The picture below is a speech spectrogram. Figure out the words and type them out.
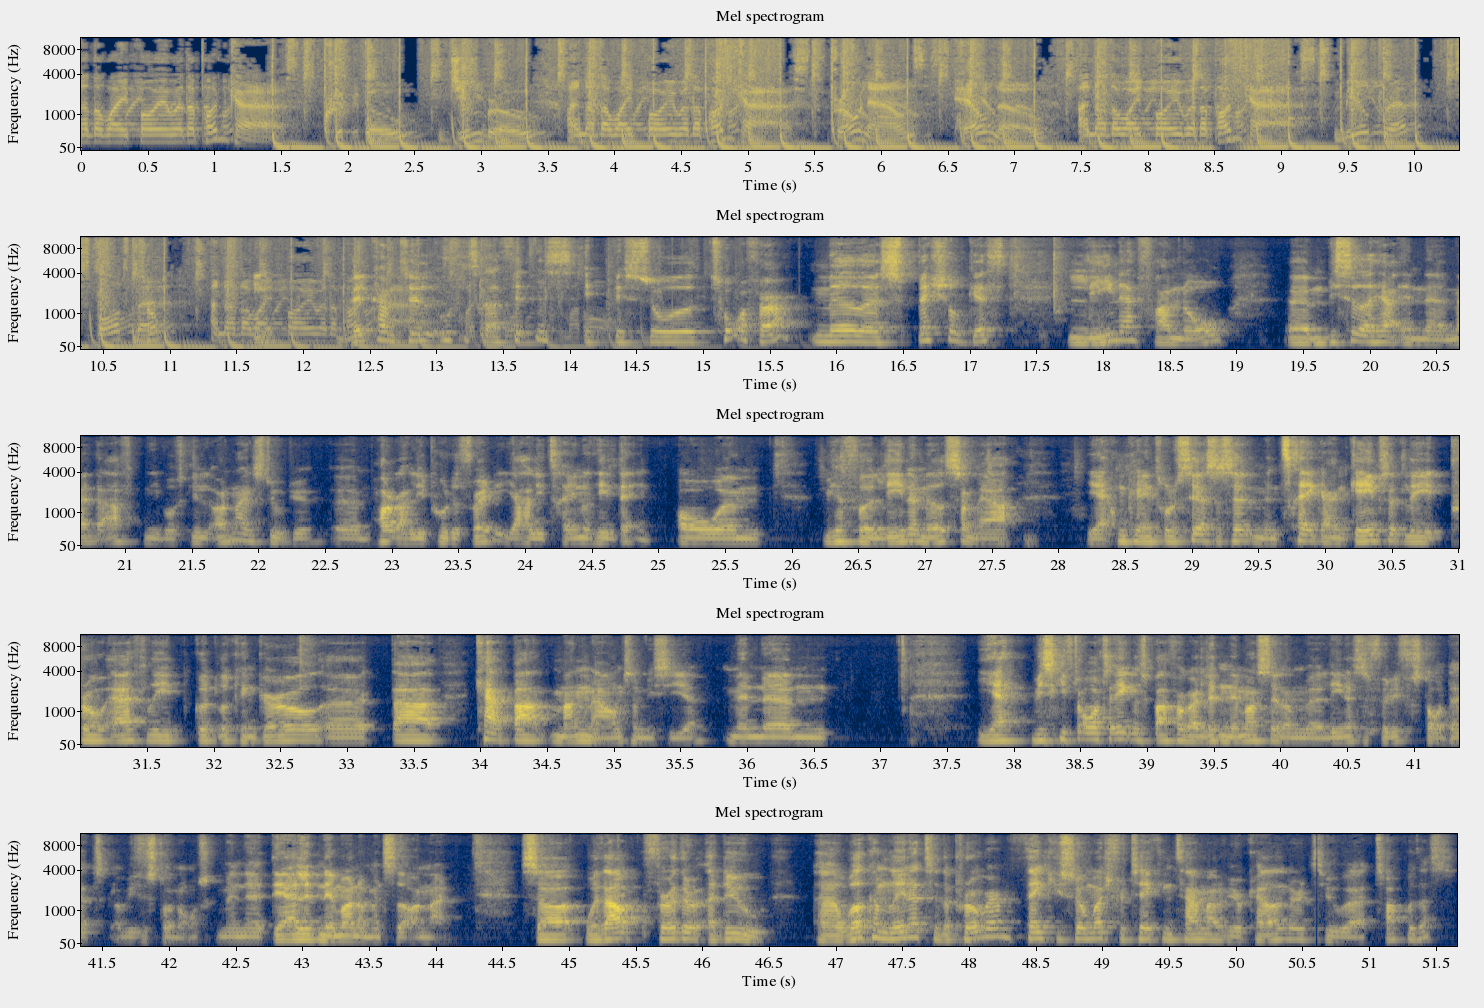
another white boy with a podcast. Crypto, Jim Bro, another white boy with a podcast. Pronouns, hell no, another white boy with a podcast. Meal prep, sports bet, another white boy with a podcast. Velkommen til Ufiltreret Fitness episode 42 med øh, special guest Lena fra Norge. Øhm, vi sidder her en uh, mandag aften i vores lille online-studie. Øhm, Holger har lige puttet Freddy, jeg har lige trænet hele dagen, og øhm, vi har fået Lena med, som er, ja, hun kan introducere sig selv, men tre gange games athlete, pro-athlete, good-looking girl. Øh, der kan bare mange navne, som vi siger. Men øh, ja, vi skifter over til engelsk, bare for at gøre det lidt nemmere, selvom øh, Lena selvfølgelig forstår dansk, og vi forstår norsk. Men øh, det er lidt nemmere, når man sidder online. Så without further ado, Uh, welcome, Lena, to the program. Thank you so much for taking time out of your calendar to uh, talk with us.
